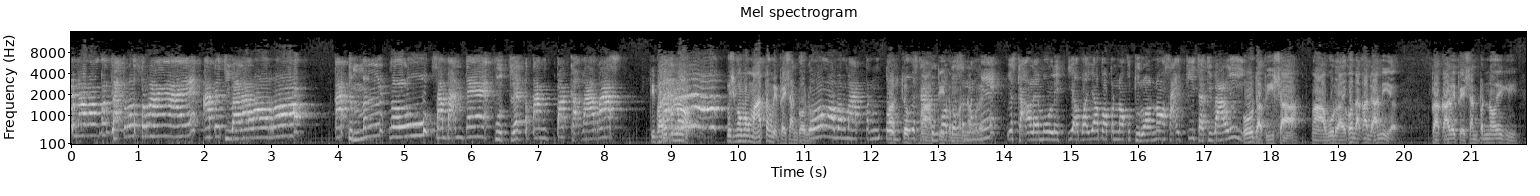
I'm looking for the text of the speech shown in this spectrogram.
Penawang kon gak terus terang ae, ate diwara loro. Kademen ngelu sampak entek, budrek petang pak gak waras. Tibane peno wis ngomong mateng wek besan kono. ngomong mateng Aduh, wis kadung padha senenge, wis gak oleh mulih. Ya apa ya apa peno kudu rono saiki dadi wali. Oh, ndak bisa. Ngawur ae kon tak kandhani ya. Bakale besan peno iki.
